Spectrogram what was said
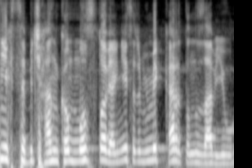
Nie chcę być Hanką Mostowiak, nie chcę, żeby mnie karton zabił!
